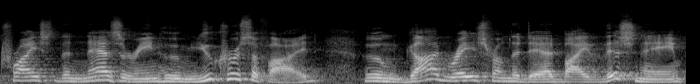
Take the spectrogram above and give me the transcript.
Christ the Nazarene, whom you crucified, whom God raised from the dead, by this name,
